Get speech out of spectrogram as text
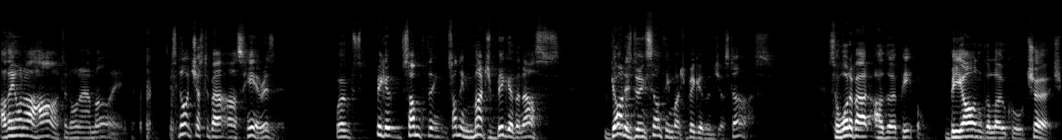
Are they on our heart and on our mind? It's not just about us here, is it? We're bigger, something, something much bigger than us. God is doing something much bigger than just us. So, what about other people beyond the local church?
